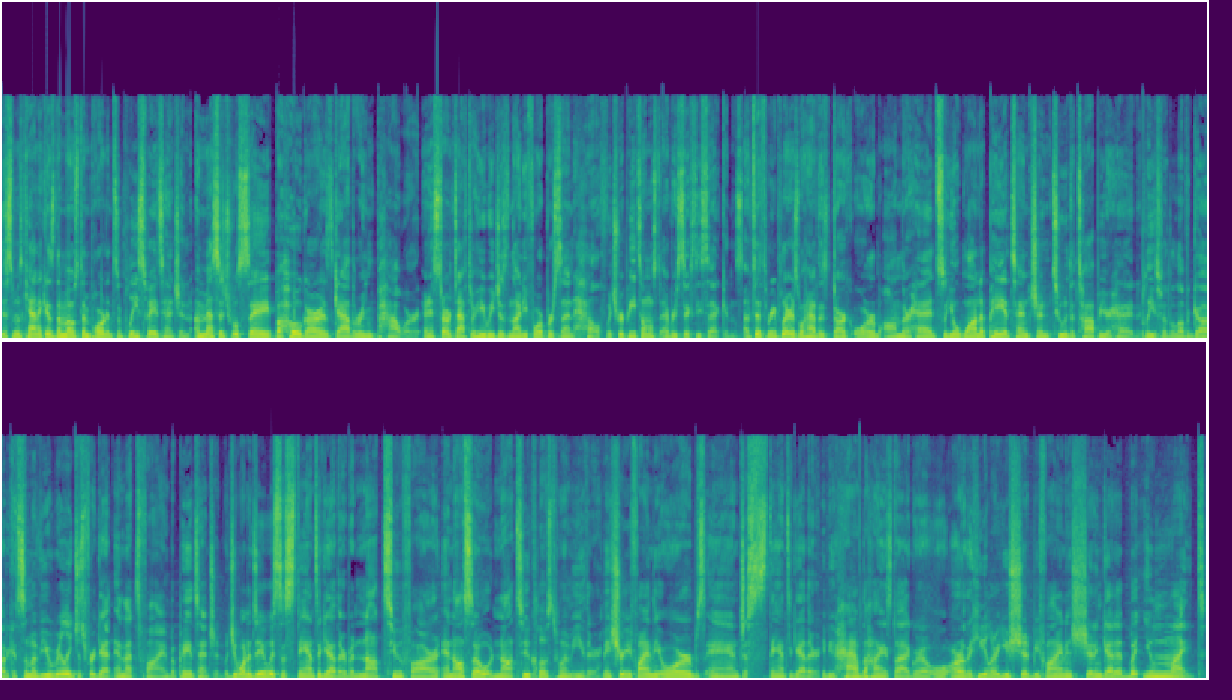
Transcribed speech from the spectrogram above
This mechanic is the most important, so please pay attention. A message will say Bahogar is gathering power, and it starts after he reaches 94% health, which repeats almost every 60 seconds. Up to three players will have this dark orb on their head, so you'll want to pay attention to the top of your head. Please, for the love of God, because some of you really just forget, and that's fine, but pay attention. What you want to do is to stand together, but not too far, and also not too close to him either. Make sure you find the orbs and just stand together. If you have the highest aggro or are the healer, you should be fine and shouldn't get it, but you might.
